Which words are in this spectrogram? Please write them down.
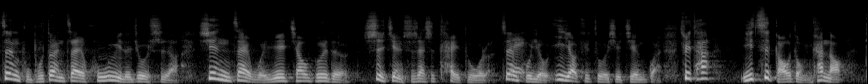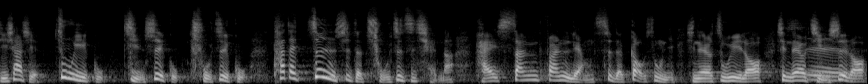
政府不断在呼吁的就是啊，现在违约交割的事件实在是太多了，政府有意要去做一些监管，所以他一次搞懂。你看到底下写注意股、警示股、处置股，他在正式的处置之前呢，还三番两次的告诉你，现在要注意喽，现在要警示喽，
